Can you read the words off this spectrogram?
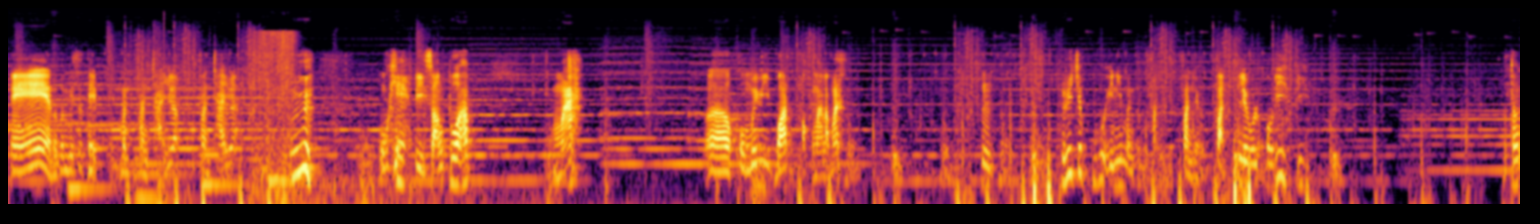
แหมเราต้องมีสเต็ปมันฟันฉายอยู่แล้วฟันฉายอยู่แล้วอื้อโอเคอีกสองตัวครับมา เอ่อคงไม่มีบอสออกมาแล้วมั้งเฮ้ยเจะปูไอ้นี่มันฟันฟันเดี๋ยวฟันเร็วเอาดิดิต้อง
